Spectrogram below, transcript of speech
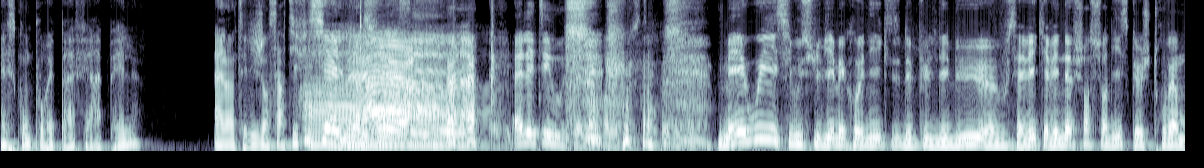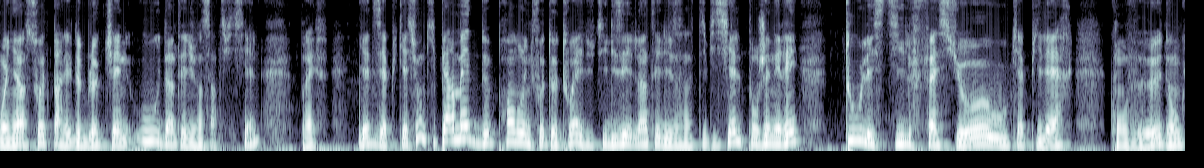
Est-ce qu'on pourrait pas faire appel à l'intelligence artificielle, Ah, bien sûr. Voilà. Elle était où celle-là pendant tout ce temps Mais oui, si vous suiviez mes chroniques depuis le début, euh, vous savez qu'il y avait 9 chances sur 10 que je trouvais un moyen soit de parler de blockchain ou d'intelligence artificielle. Bref, il y a des applications qui permettent de prendre une photo de toi et d'utiliser l'intelligence artificielle pour générer tous les styles faciaux ou capillaires qu'on veut, donc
